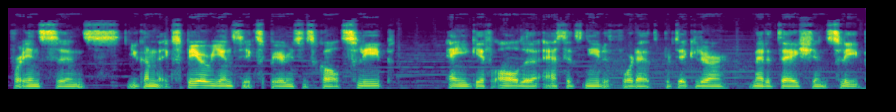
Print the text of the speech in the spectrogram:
for instance, you can experience the experience is called sleep, and you give all the assets needed for that particular meditation sleep.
